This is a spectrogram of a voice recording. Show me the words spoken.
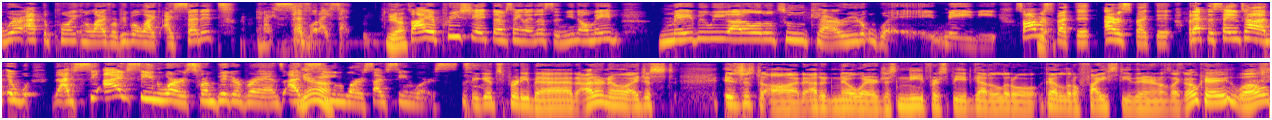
we're at the point in life where people are like, I said it and I said what I said. Yeah. So I appreciate them saying, like, listen, you know, maybe maybe we got a little too carried away, maybe. So I respect yeah. it. I respect it. But at the same time, it I've seen I've seen worse from bigger brands. I've yeah. seen worse. I've seen worse. it gets pretty bad. I don't know. I just it's just odd out of nowhere. Just Need for Speed got a little got a little feisty there, and I was like, okay, well,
